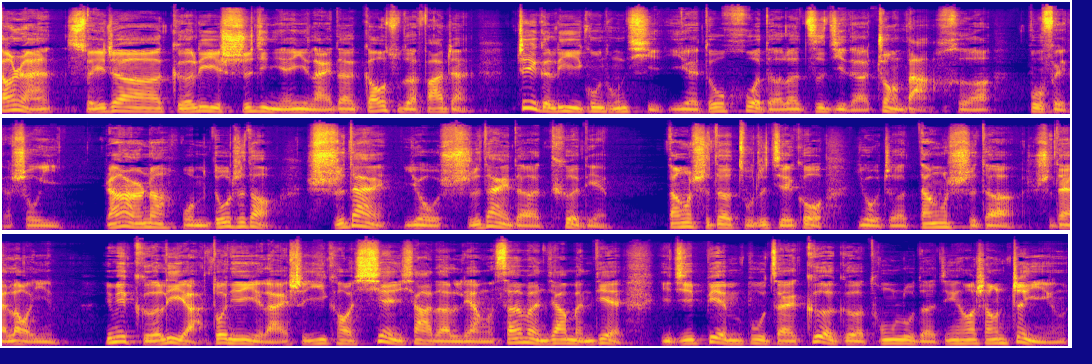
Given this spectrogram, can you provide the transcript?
当然，随着格力十几年以来的高速的发展，这个利益共同体也都获得了自己的壮大和不菲的收益。然而呢，我们都知道，时代有时代的特点，当时的组织结构有着当时的时代烙印。因为格力啊，多年以来是依靠线下的两三万家门店以及遍布在各个通路的经销商阵营，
